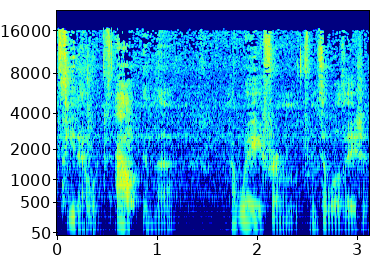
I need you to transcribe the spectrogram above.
It's you know it's out in the away from from civilization.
